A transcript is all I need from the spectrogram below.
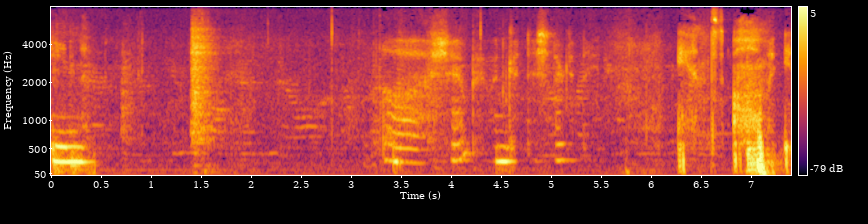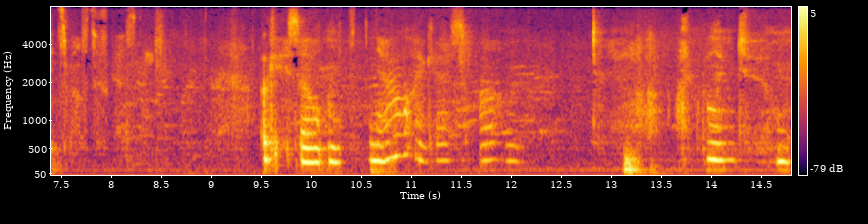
in the shampoo and conditioner container, and um, it smells disgusting. Okay, so now I guess um, I'm going to.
